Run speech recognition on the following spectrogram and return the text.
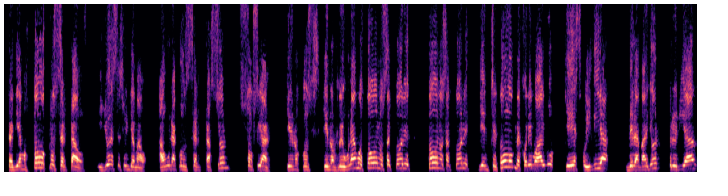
estaríamos todos concertados. Y yo ese es un llamado a una concertación social, que nos, que nos reunamos todos los actores, todos los actores, y entre todos mejoremos algo que es hoy día de la mayor prioridad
